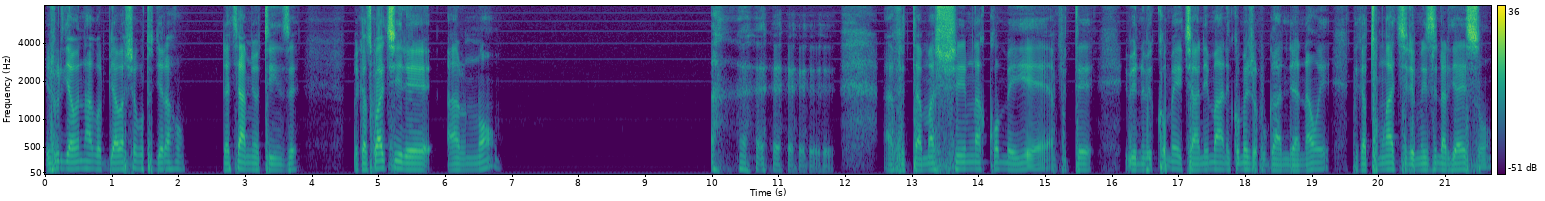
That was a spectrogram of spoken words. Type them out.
ijwi ryawe ntabwo byabasha kutugeraho. Riracyamyotinze reka twakire aruno afite amashimwe akomeye afite ibintu bikomeye cyane imana ikomeje kuganira nawe reka tumwakire mu izina rya yesu.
